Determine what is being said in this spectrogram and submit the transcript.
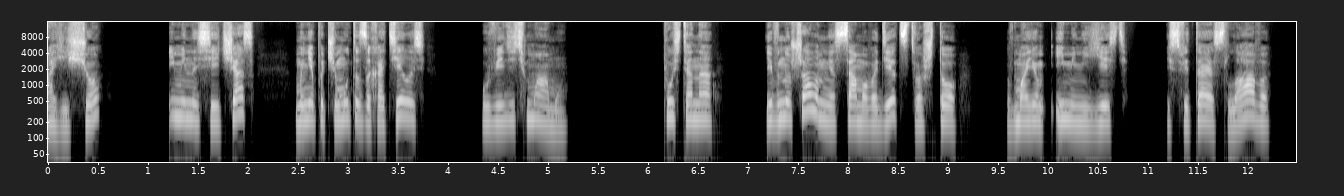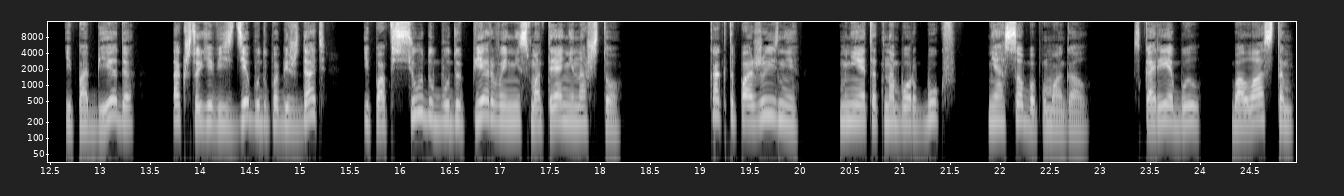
А еще именно сейчас мне почему-то захотелось увидеть маму. Пусть она и внушала мне с самого детства, что в моем имени есть и святая слава, и победа, так что я везде буду побеждать и повсюду буду первой, несмотря ни на что. Как-то по жизни мне этот набор букв не особо помогал. Скорее был балластом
